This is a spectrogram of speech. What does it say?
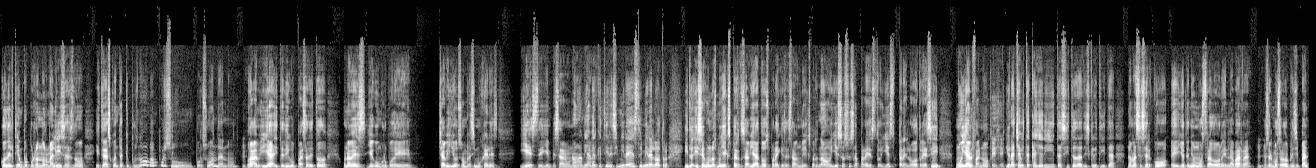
Con el tiempo, pues lo normalizas, ¿no? Y te das cuenta que, pues no, van por su, por su onda, ¿no? Ah, Y ya, y te digo, pasa de todo. Una vez llegó un grupo de chavillos, hombres y mujeres, y este y empezaron, no, a ver qué tienes, y mira esto, y mira el otro. Y, y según los muy expertos, había dos por ahí que estaban muy expertos, no, y eso se usa para esto, y esto para el otro, y así, muy alfa, ¿no? Sí, sí. Y una chavita calladita, así toda discretita, nada más se acercó, eh, yo tenía un mostrador en la barra, o sea, el mostrador principal,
